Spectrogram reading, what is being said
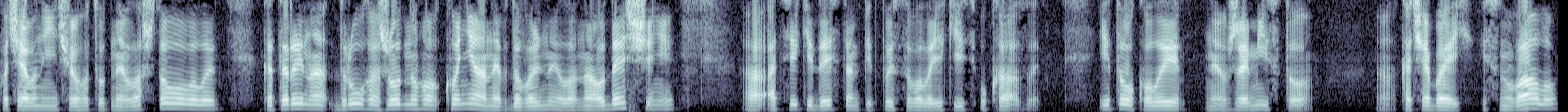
Хоча вони нічого тут не влаштовували. Катерина II жодного коня не вдовольнила на Одещині, а тільки десь там підписували якісь укази. І то, коли е, вже місто Качабей існувало,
